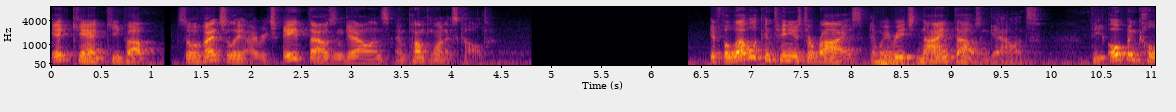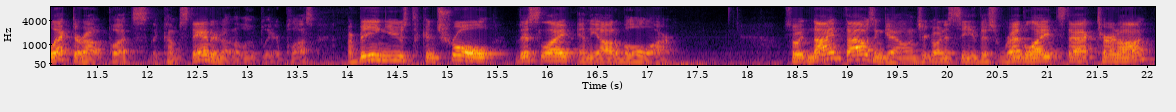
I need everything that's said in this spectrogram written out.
it can't keep up, so eventually I reach 8,000 gallons and pump one is called. If the level continues to rise and we reach 9,000 gallons, the open collector outputs that come standard on the Loop Leader Plus are being used to control this light and the audible alarm. So at 9,000 gallons, you're going to see this red light stack turn on.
